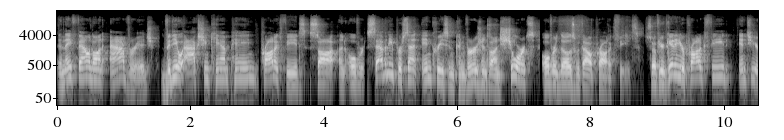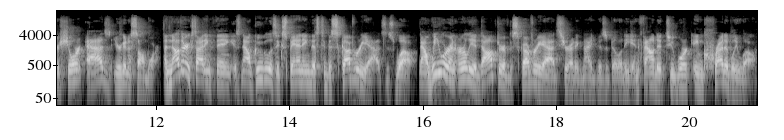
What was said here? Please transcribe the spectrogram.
and they found on average, video action campaign product feeds saw an over 70% increase in conversions on shorts over those without product product feeds. So if you're getting your product feed into your short ads, you're going to sell more. Another exciting thing is now Google is expanding this to discovery ads as well. Now, we were an early adopter of discovery ads here at Ignite Visibility and found it to work incredibly well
